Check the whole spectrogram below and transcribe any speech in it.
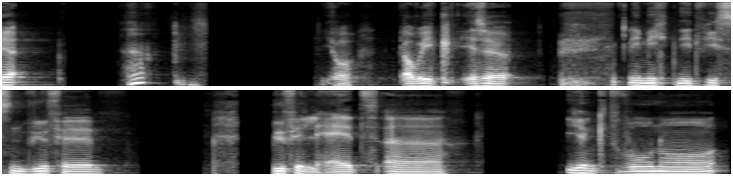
Ja. Hä? Ja, aber ich, also, ich möchte nicht wissen, wie viel, wie viel Leute äh, irgendwo noch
